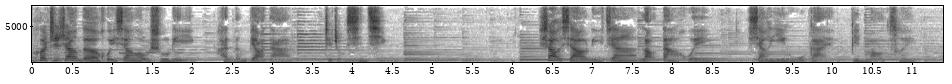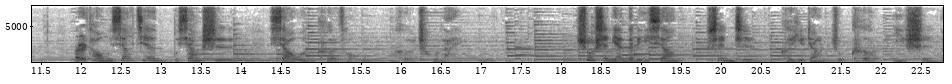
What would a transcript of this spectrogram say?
贺知章的《回乡偶书》里很能表达这种心情：少小离家老大回，乡音无改鬓毛衰。儿童相见不相识，笑问客从何处来。数十年的离乡，甚至。可以让主客易事呢。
